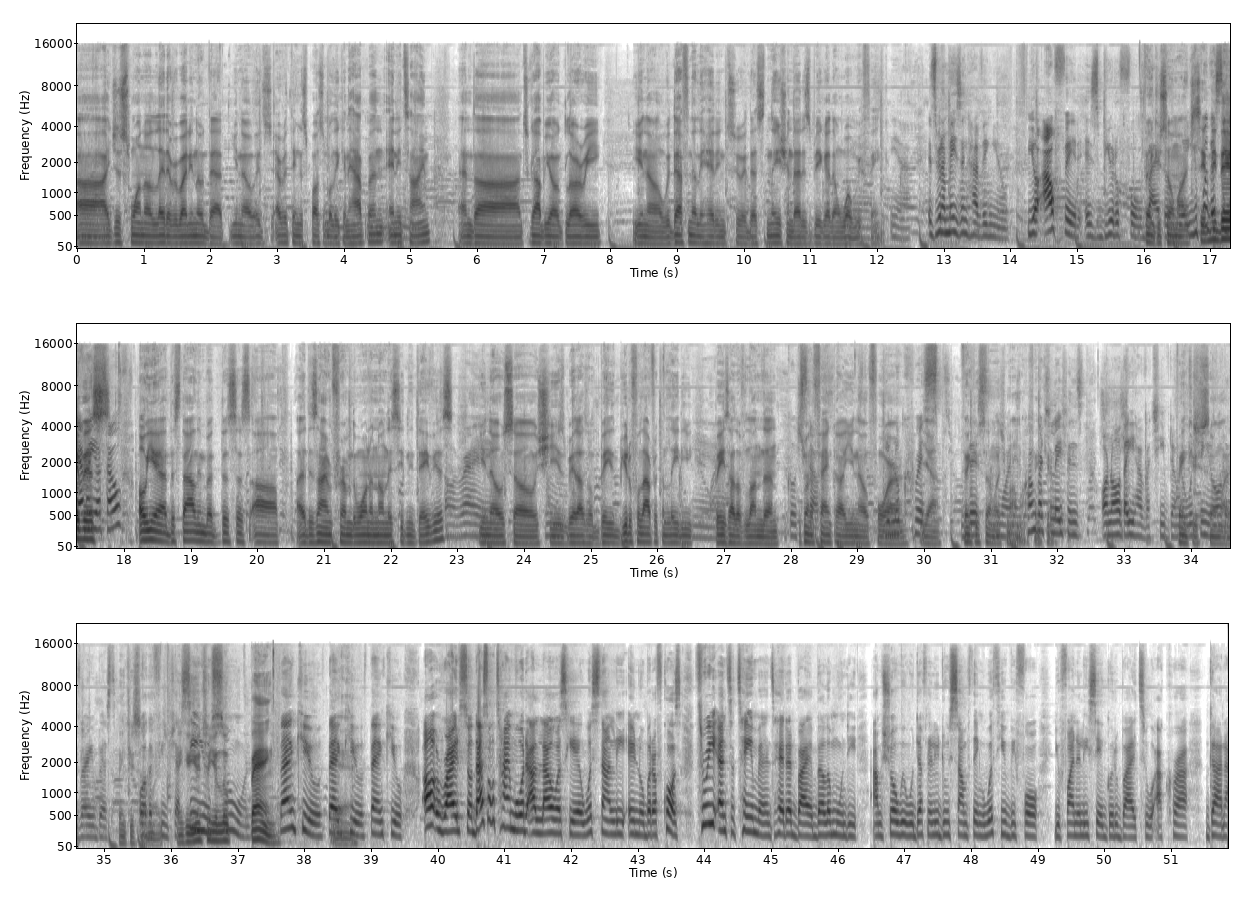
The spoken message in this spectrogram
uh, I just want to let everybody know that you know it's everything is possible. It can happen anytime, and uh, to God be all glory. You know, we're definitely heading to a destination that is bigger than what we think. Yeah, it's been amazing having you. Your outfit is beautiful. Thank you so way. much, You put Sydney Davis. yourself? Oh yeah, the styling, but this is uh, a design from the one and only Sydney Davis. All right. You know, so she is based out of ba- beautiful African lady based out of London. Good Just want to thank her, you know, for You look crisp. yeah. Thank you so much, morning. Mama. Congratulations on all that you have achieved, and Thank we're wishing you so all the very best Thank you for so the much. future. Thank you. See You you soon. bang. Thank you, thank Yeah. you, thank you. All right, so that's all time would allow us here with Stanley Enow, but of course, three entertainment headed by Bella Mundi. I'm sure we will definitely do something with you before you finally say goodbye to Accra, Ghana.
